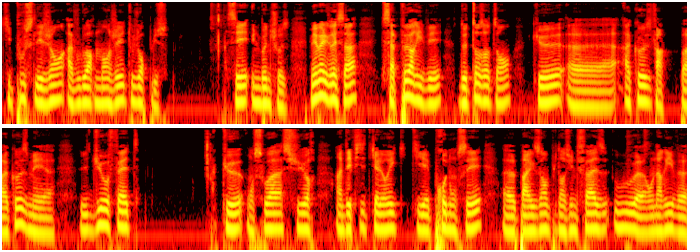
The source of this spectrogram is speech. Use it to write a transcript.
qui poussent les gens à vouloir manger toujours plus. C'est une bonne chose. Mais malgré ça, ça peut arriver de temps en temps que euh, à cause, enfin pas à cause, mais euh, dû au fait que on soit sur un déficit calorique qui est prononcé, euh, par exemple dans une phase où euh, on arrive euh,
